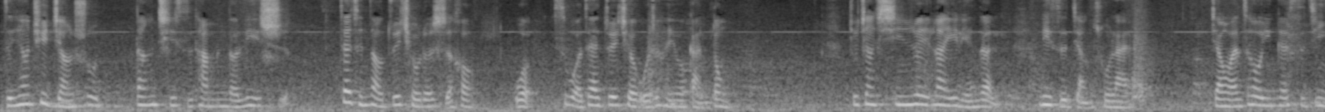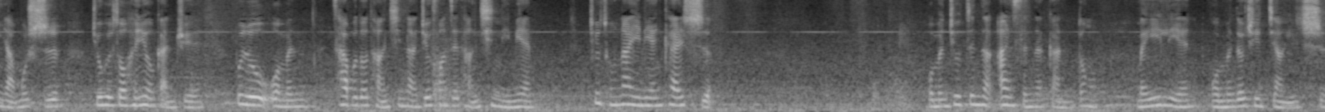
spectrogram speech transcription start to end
怎样去讲述当其实他们的历史？在成长追求的时候，我是我在追求，我就很有感动。就像新锐那一年的历史讲出来，讲完之后，应该是进雅牧师就会说很有感觉。不如我们差不多堂庆了，就放在堂庆里面。就从那一年开始，我们就真的按神的感动，每一年我们都去讲一次，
